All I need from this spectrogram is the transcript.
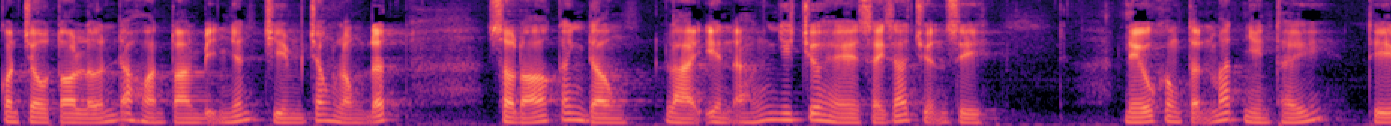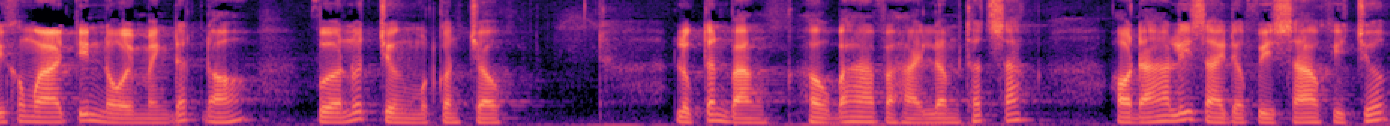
con trâu to lớn đã hoàn toàn bị nhấn chìm trong lòng đất. Sau đó cánh đồng lại yên ắng như chưa hề xảy ra chuyện gì. Nếu không tận mắt nhìn thấy Thì không ai tin nổi mảnh đất đó Vừa nuốt chừng một con trâu. Lục Tân Bằng, Hầu Ba và Hải Lâm thất sắc. Họ đã lý giải được vì sao khi trước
